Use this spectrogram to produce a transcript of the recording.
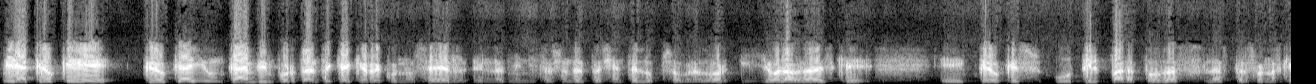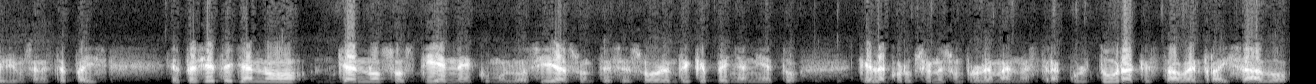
Mira, creo que creo que hay un cambio importante que hay que reconocer en la administración del presidente López Obrador y yo la verdad es que eh, creo que es útil para todas las personas que vivimos en este país. El presidente ya no ya no sostiene, como lo hacía su antecesor Enrique Peña Nieto, que la corrupción es un problema en nuestra cultura, que estaba enraizado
